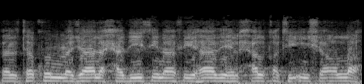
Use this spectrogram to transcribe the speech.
فلتكن مجال حديثنا في هذه الحلقة إن شاء الله.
